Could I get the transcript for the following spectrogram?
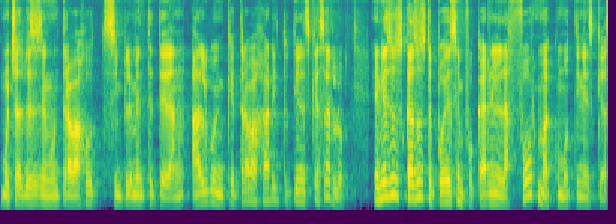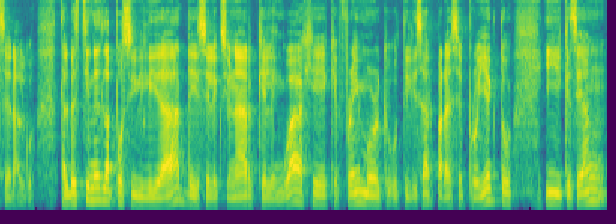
Muchas veces en un trabajo simplemente te dan algo en qué trabajar y tú tienes que hacerlo. En esos casos te puedes enfocar en la forma como tienes que hacer algo. Tal vez tienes la posibilidad de seleccionar qué lenguaje, qué framework utilizar para ese proyecto y que sean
